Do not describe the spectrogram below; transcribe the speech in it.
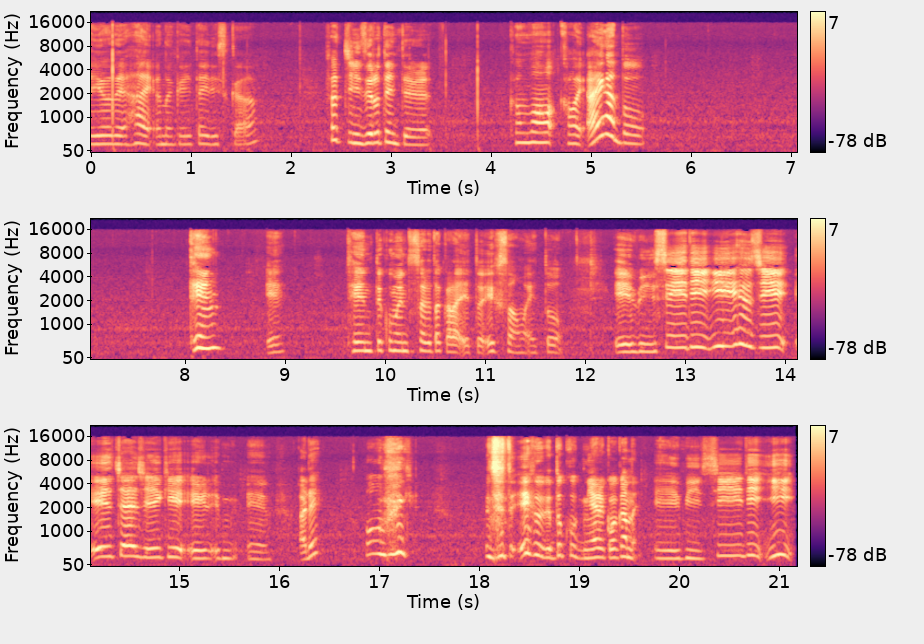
採用で。はい。お腹痛いですか？サッチに0点って言われる。こんばんは。かわいい。ありがとう。点？え？点ってコメントされたからえっと F さんはえっと ABCDEFGHIJKLMM あれ？ちょっと F がどこにあるかわかんない。ABCDE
